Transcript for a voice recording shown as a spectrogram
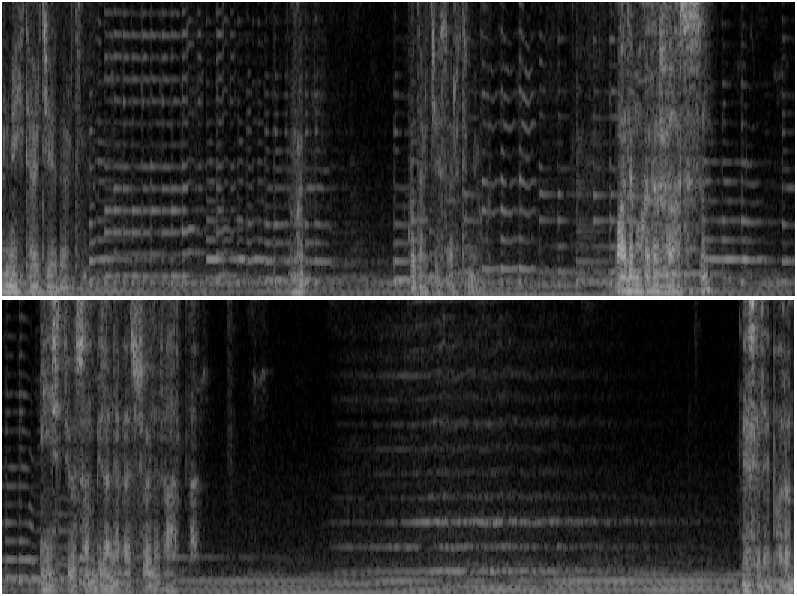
ölmeyi tercih ederdim. Ama bu kadar cesaretim yok. Madem o kadar rahatsızsın, istiyorsan bir an evvel söyle rahatla. Mesele para mı?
